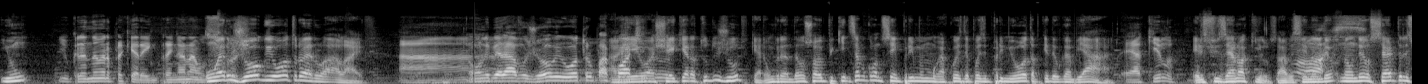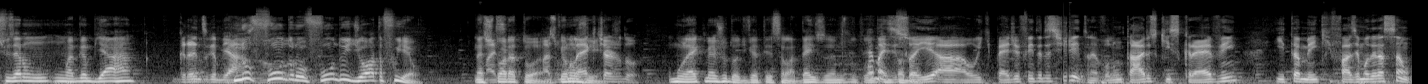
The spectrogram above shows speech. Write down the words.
e um, E o grandão era pra quê? Era pra enganar os. um era o jogo e outro era a live. Ah. Um liberava o jogo e o outro o pacote. Aí eu do- achei que era tudo junto, porque era um grandão só e pequeno. Sabe quando você imprime uma coisa depois imprime outra porque deu gambiarra? É aquilo? Eles fizeram aquilo, sabe? Se não Nossa. deu, não deu certo, eles fizeram um- uma gambiarra. Grandes gambiarras. no fundo, no fundo, o idiota fui eu. Nessa Mas- história toda. Mas que o eu não moleque te ajudou. O moleque me ajudou, devia ter, sei lá, 10 anos do É, mas isso aí, a Wikipédia é feita desse jeito, né? Voluntários que escrevem e também que fazem a moderação.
